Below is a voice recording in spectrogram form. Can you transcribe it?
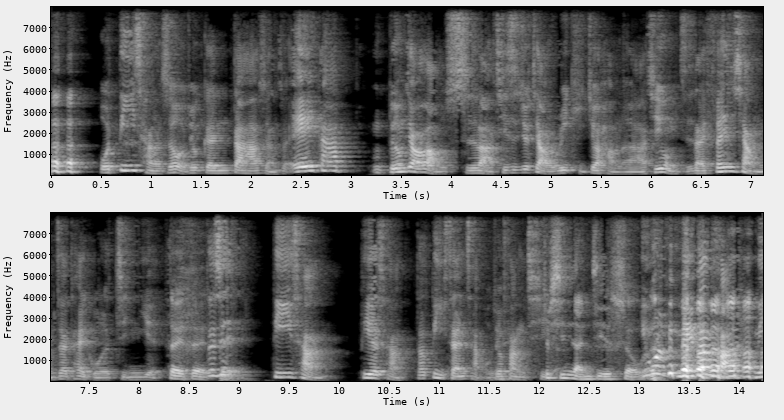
我第一场的时候我就跟大家讲说，哎，大家不用叫我老师啦，其实就叫我 Ricky 就好了啊。其实我们只是来分享我们在泰国的经验。对，对对，但是第一场。第二场到第三场我就放弃了，就欣然接受，因为没办法，你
